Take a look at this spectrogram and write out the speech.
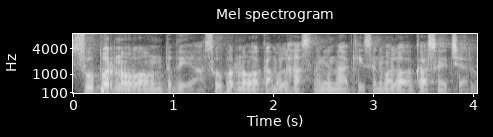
సూపర్ నోవా ఉంటుంది ఆ సూపర్ నోవా కమల్ హాసన్ అని నాకు ఈ సినిమాలో అవకాశం ఇచ్చారు.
